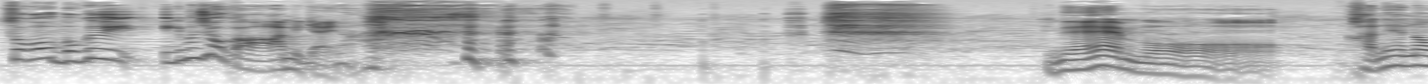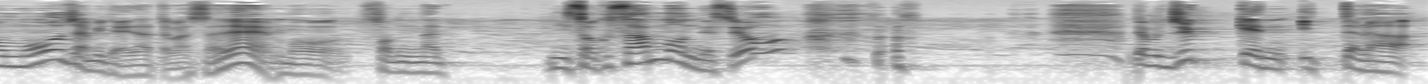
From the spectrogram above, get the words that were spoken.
そこ僕行きましょうか？みたいな。ねえもう金の亡者みたいになってましたね。もうそんな二足三門ですよ。でも10件行ったら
